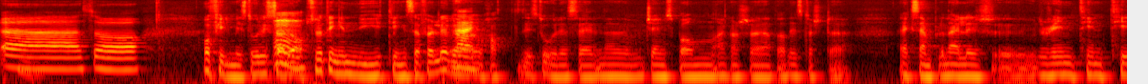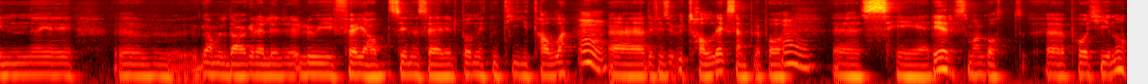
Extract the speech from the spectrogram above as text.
Uh, så Og filmhistorisk så er det Mm. absolutt ingen ny ting, selvfølgelig. Vi Nei. har jo hatt de store seriene. James Bond er kanskje et av de største eksemplene. Eller uh, Rin Tin Tin i uh, gamle dager. Eller Louis Feuillade sine serier på 1910-tallet. mm, Uh, det fins utallige eksempler på mm, serier som har gått på kino,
